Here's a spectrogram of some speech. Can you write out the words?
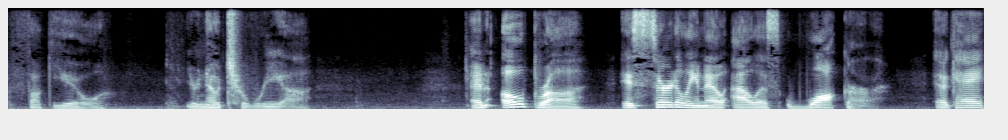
Fuck you. You're no Taria. And Oprah is certainly no Alice Walker. Okay?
